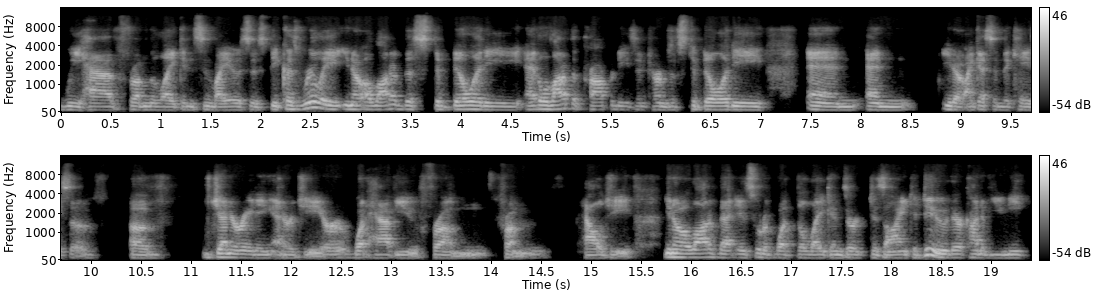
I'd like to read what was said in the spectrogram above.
we have from the lichen symbiosis because really you know a lot of the stability and a lot of the properties in terms of stability and and you know i guess in the case of of generating energy or what have you from from algae. You know a lot of that is sort of what the lichens are designed to do. They're kind of unique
